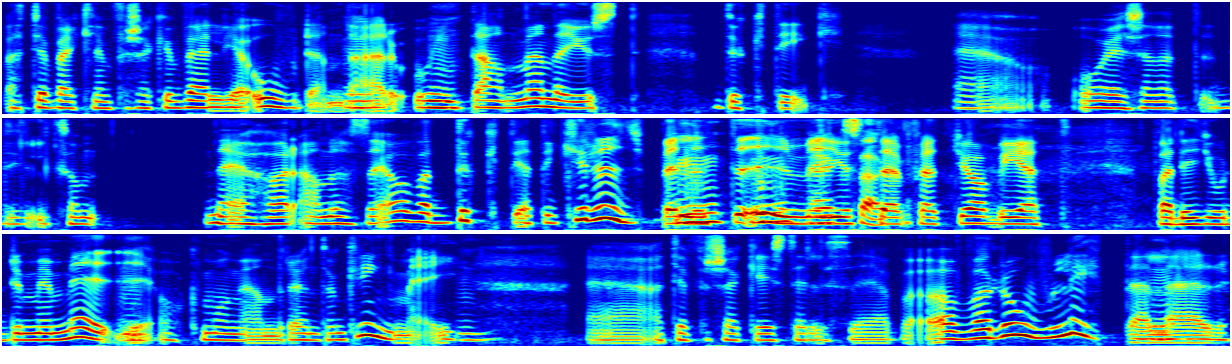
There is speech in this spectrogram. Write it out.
att jag verkligen försöker välja orden mm, där och mm. inte använda just duktig. Uh, och jag känner att det liksom, när jag hör andra säga, oh, vad duktig, att det kryper mm, lite i mig just därför att jag vet vad det gjorde med mig och många andra runt omkring mig. Eh, att jag försöker istället säga vad, vad roligt mm. eller mm.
